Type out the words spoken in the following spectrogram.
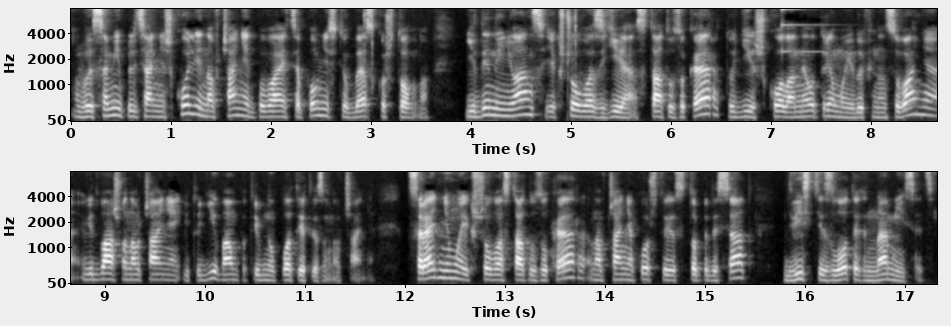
в самій поліціальній школі навчання відбувається повністю безкоштовно. Єдиний нюанс, якщо у вас є статус ОКР, тоді школа не отримує дофінансування від вашого навчання, і тоді вам потрібно платити за навчання. В середньому, якщо у вас статус ОКР, навчання коштує 150-200 злотих на місяць.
